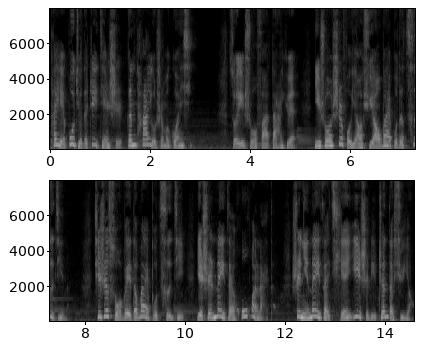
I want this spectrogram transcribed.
他也不觉得这件事跟他有什么关系。所以说发大愿，你说是否要需要外部的刺激呢？其实所谓的外部刺激，也是内在呼唤来的，是你内在潜意识里真的需要，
